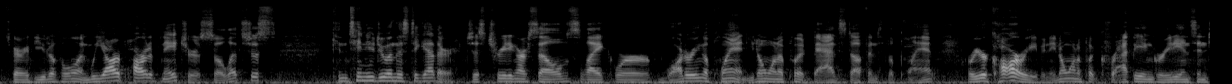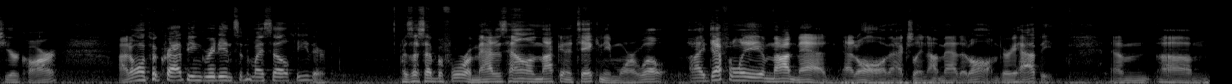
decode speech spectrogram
It's very beautiful and we are part of nature. So let's just continue doing this together. Just treating ourselves like we're watering a plant. You don't want to put bad stuff into the plant or your car even. You don't want to put crappy ingredients into your car. I don't want to put crappy ingredients into myself either. As I said before, I'm mad as hell. I'm not going to take anymore. Well, I definitely am not mad at all. I'm actually not mad at all. I'm very happy. Um, um,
